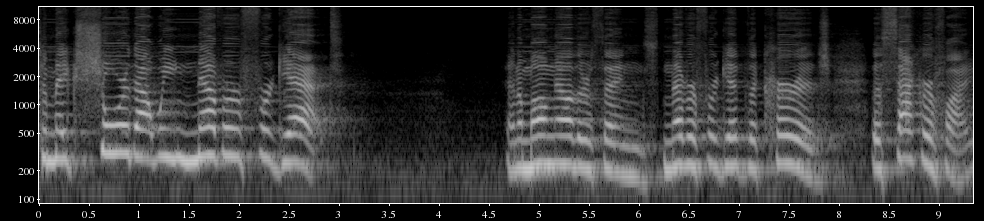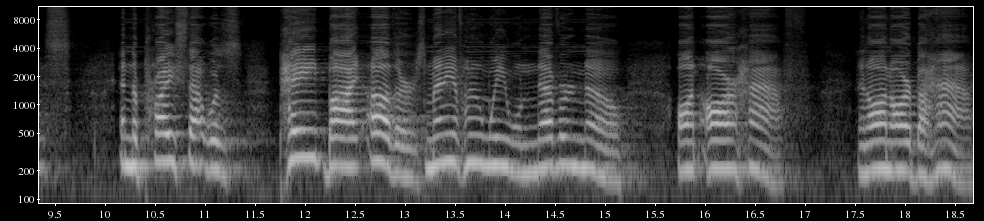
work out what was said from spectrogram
to make sure that we never forget. And among other things, never forget the courage, the sacrifice, and the price that was paid by others, many of whom we will never know, on our half and on our behalf.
